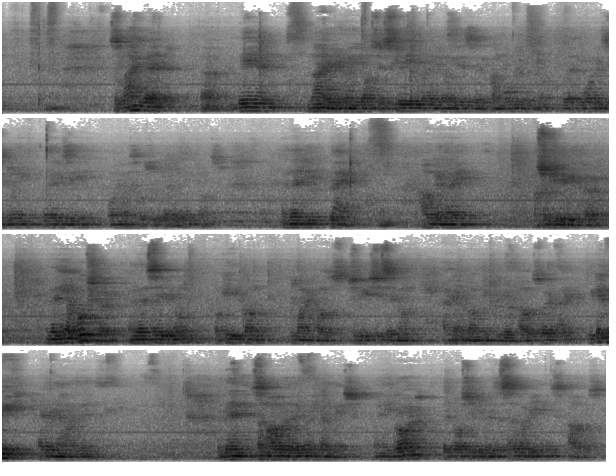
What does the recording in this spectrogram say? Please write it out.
So like that, uh, day and night, you know, he lost his sleep and you know his uh, composure. You know, where, what is he doing? Where is he? What am I supposed to do? Everything lost. And then he planned, how can I associate with her? And then he approached her and then said, you know, okay, you come to my house. She, she said, no, I can come to your house, but I, we can meet every now and then. But then somehow or other, he convinced. And he brought the prostitute as a servant in his house.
